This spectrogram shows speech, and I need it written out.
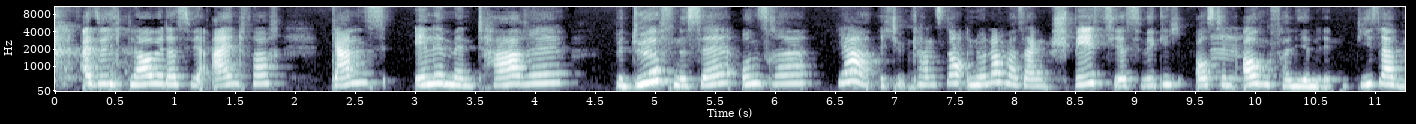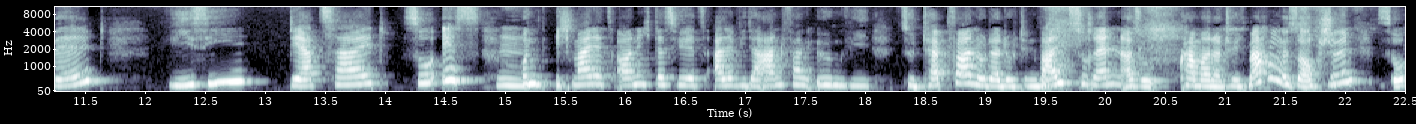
Also ich glaube, dass wir einfach ganz elementare Bedürfnisse unserer, ja, ich kann es noch, nur noch mal sagen, Spezies wirklich aus den mhm. Augen verlieren in dieser Welt, wie sie derzeit so ist. Mhm. Und ich meine jetzt auch nicht, dass wir jetzt alle wieder anfangen, irgendwie zu töpfern oder durch den Wald zu rennen. Also kann man natürlich machen, ist auch schön. So.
